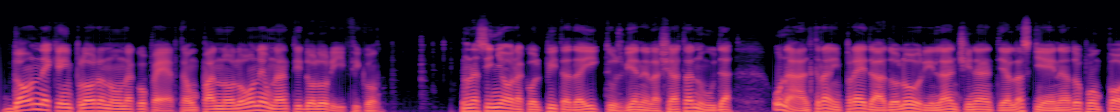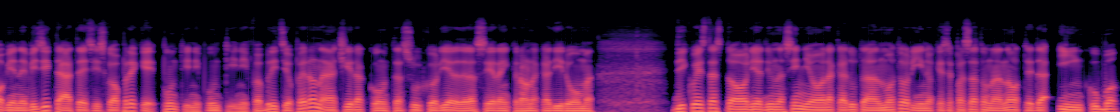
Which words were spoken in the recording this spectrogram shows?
donne che implorano una coperta, un pannolone un antidolorifico. Una signora colpita da ictus viene lasciata nuda, Un'altra, in preda a dolori lancinanti alla schiena, dopo un po' viene visitata e si scopre che, puntini puntini, Fabrizio Peronaci racconta sul Corriere della Sera in cronaca di Roma. di questa storia di una signora caduta al motorino che si è passata una notte da incubo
